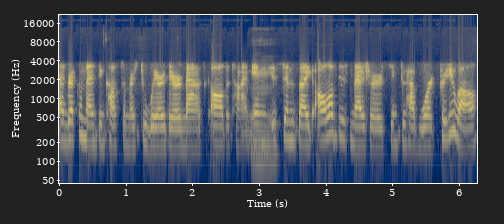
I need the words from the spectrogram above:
and recommending customers to wear their mask all the time. Mm. And it seems like all of these measures seem to have worked pretty well.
